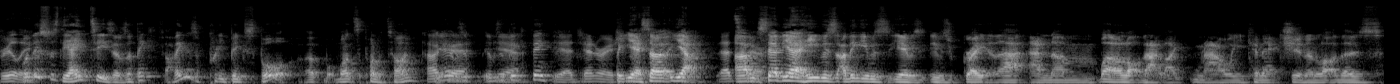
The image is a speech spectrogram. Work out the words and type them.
Really? Well, this was the 80s. It was a big. I think it was a pretty big sport uh, once upon a time. Yeah, it was a, it was yeah. a big thing. Yeah, generation. But yeah, so yeah, That's um, fair. Seb. Yeah, he was. I think he was. Yeah, he was. He was great at that, and um, well, a lot of that like Maui connection, and a lot of those,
